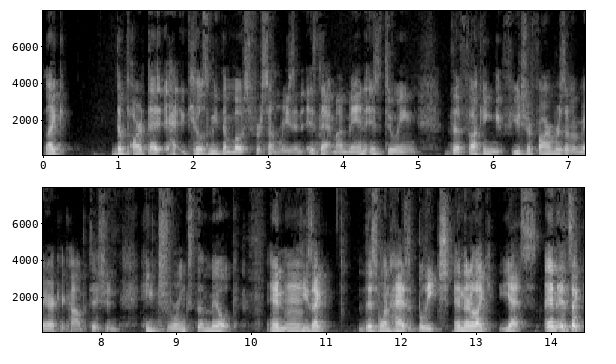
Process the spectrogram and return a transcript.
Like the part that kills me the most for some reason is that my man is doing the fucking Future Farmers of America competition. He drinks the milk and Mm. he's like, "This one has bleach," and they're like, "Yes," and it's like.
